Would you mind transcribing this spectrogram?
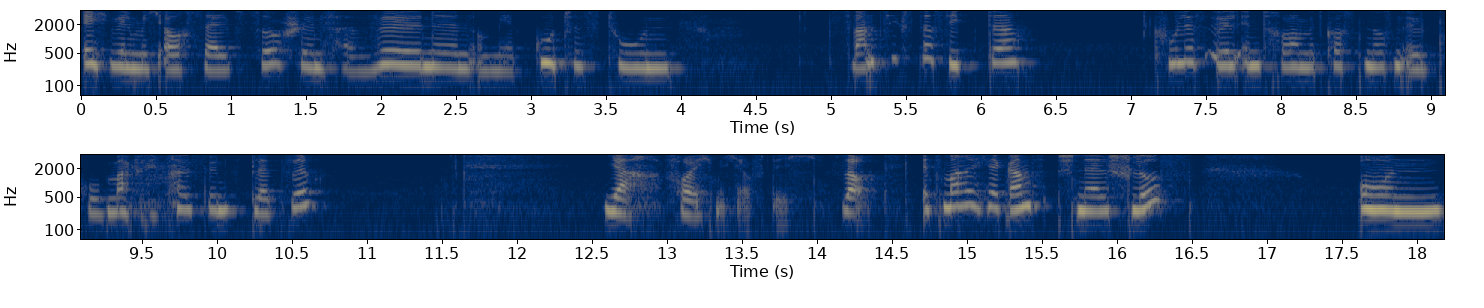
Ich will mich auch selbst so schön verwöhnen und mir Gutes tun. 20.07. Cooles Ölintro mit kostenlosen Ölproben, maximal fünf Plätze. Ja, freue ich mich auf dich. So, jetzt mache ich ja ganz schnell Schluss. Und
